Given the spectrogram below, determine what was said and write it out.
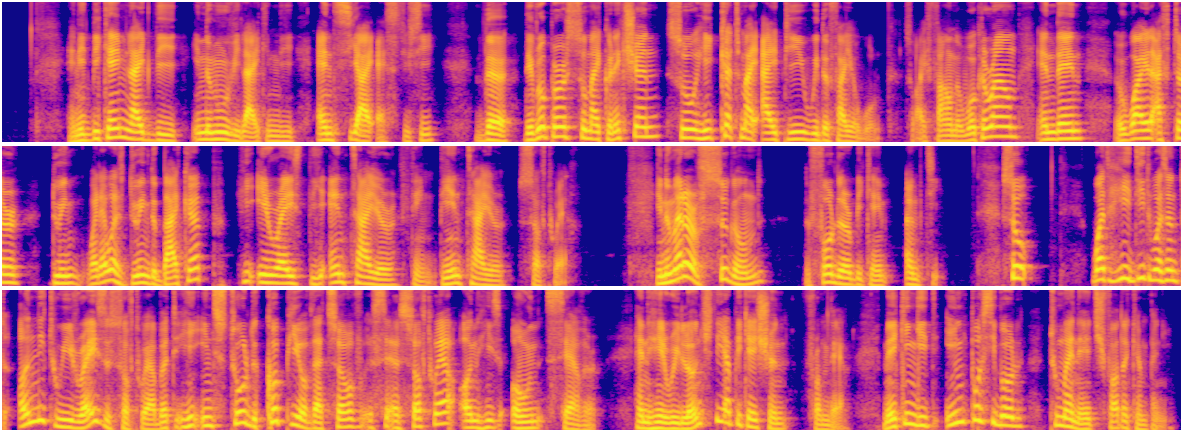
And it became like the, in the movie, like in the NCIS, you see? The developer saw my connection, so he cut my IP with the firewall. So I found a workaround, and then a while after doing what I was doing the backup, he erased the entire thing, the entire software. In a matter of seconds, the folder became empty. So what he did wasn't only to erase the software, but he installed a copy of that uh, software on his own server. And he relaunched the application from there, making it impossible to manage for the company.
